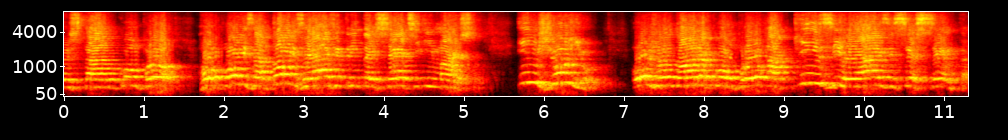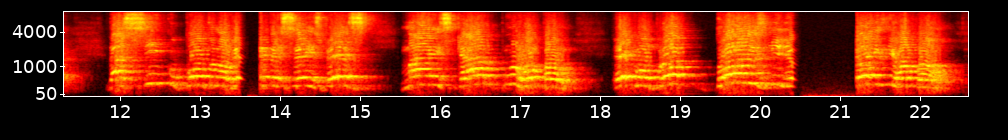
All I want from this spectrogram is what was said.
do Estado, comprou roupões a R$ 2,37 em março. Em junho, o João Dória comprou a R$ 15,60. Dá 5,96 vezes mais caro por roupão. Ele comprou 2 milhões de roupão.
